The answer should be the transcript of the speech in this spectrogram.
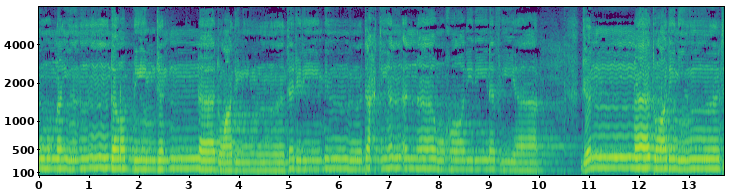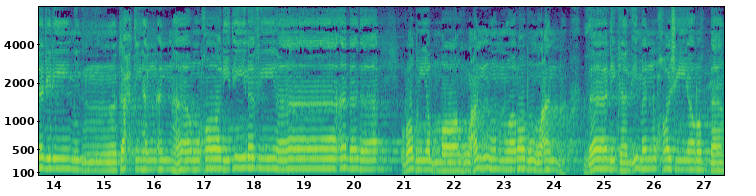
جزاؤهم عند ربهم جنات عدن تجري من تحتها الأنهار خالدين فيها. جنات عدن تجري من تحتها الأنهار خالدين فيها أبدا. رضي الله عنهم ورضوا عنه. ذلك لمن خشي ربه.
